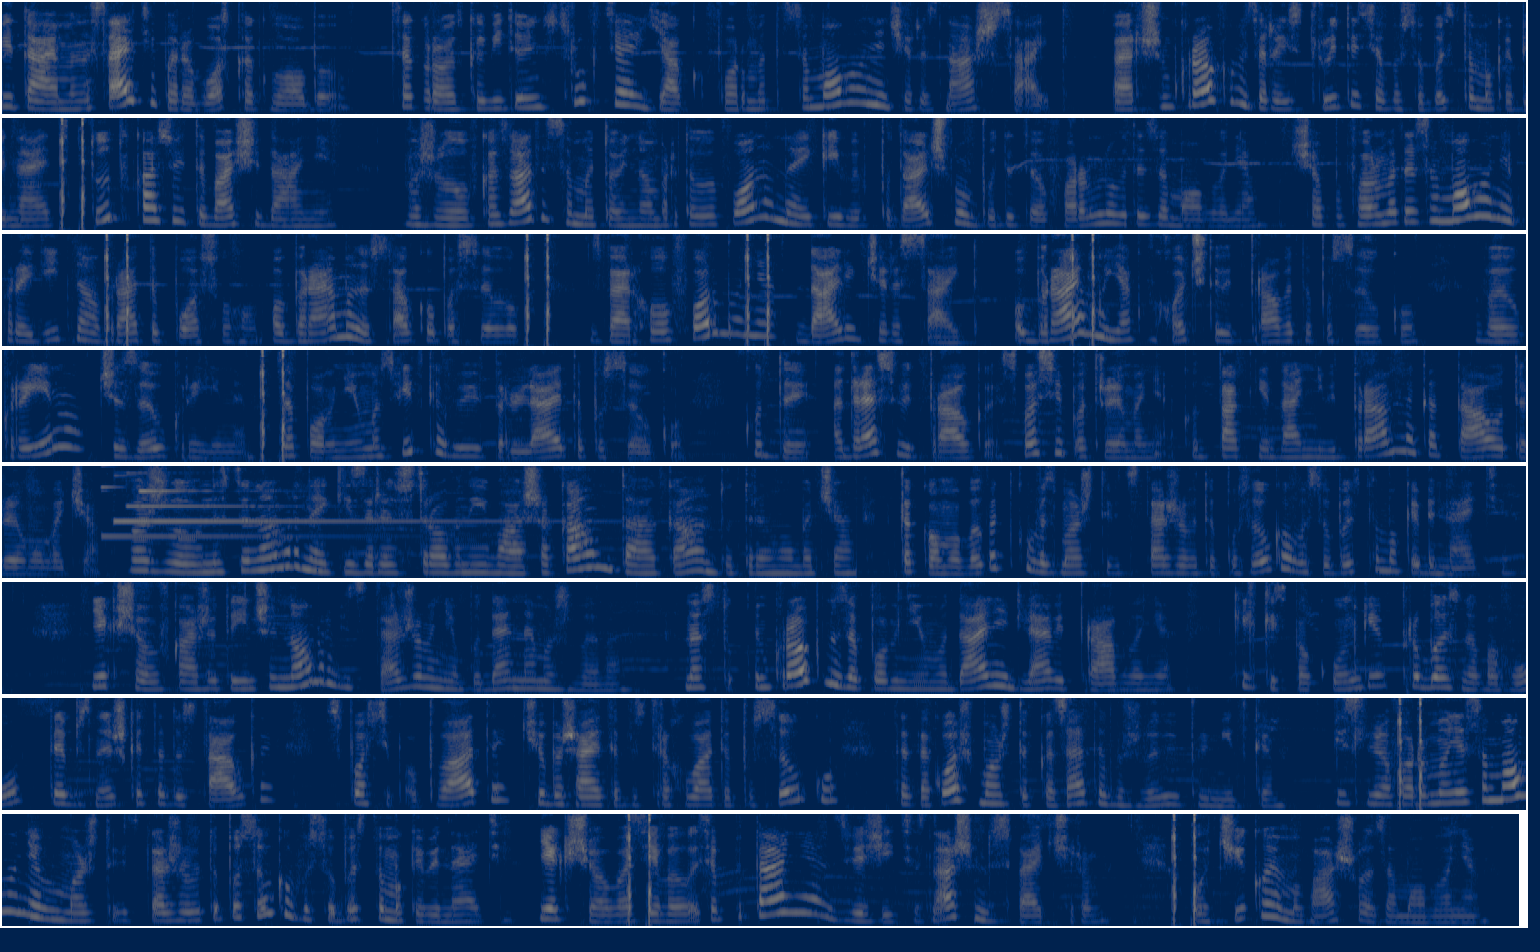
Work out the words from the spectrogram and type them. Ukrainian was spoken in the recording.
Вітаємо на сайті Перевозка Global. Це коротка відеоінструкція, як оформити замовлення через наш сайт. Першим кроком зареєструйтеся в особистому кабінеті. Тут вказуйте ваші дані. Важливо вказати саме той номер телефону, на який ви в подальшому будете оформлювати замовлення. Щоб оформити замовлення, перейдіть на обрати послугу. Обираємо доставку посилок. Зверху оформлення, далі через сайт. Обираємо, як ви хочете відправити посилку. Ви Україну чи з України. Заповнюємо, звідки ви відправляєте посилку, куди, адресу відправки, спосіб отримання, контактні дані відправника та отримувача. Важливо внести номер, на який зареєстрований ваш аккаунт та аккаунт отримувача. В такому випадку ви зможете відстежувати посилку в особистому кабінеті. Якщо ви вкажете інший номер, відстежування буде неможливе. Наступним кроком заповнюємо дані для відправлення, кількість пакунків, приблизну вагу, тип знижки та доставки, спосіб оплати, чи бажаєте ви страхувати посилку, та також можете вказати важливі примітки. Після оформлення замовлення ви можете відстежувати посилку в особистому кабінеті. Якщо у вас з'явилися питання, зв'яжіться з нашим диспетчером. Очікуємо вашого замовлення.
